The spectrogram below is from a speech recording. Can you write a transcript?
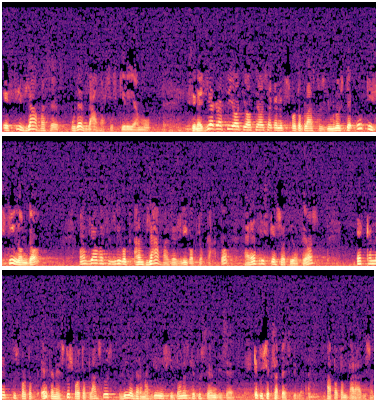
εσύ διάβασες που δεν διάβασες κυρία μου στην Αγία Γραφή ότι ο Θεός έκανε τους πρωτοπλάστους γυμνούς και ούκ ισχύνοντο αν διάβασες λίγο, αν διάβαζες λίγο πιο κάτω θα έβρισκες ότι ο Θεός έκανε, τους πρωτο, έκανε στους πρωτοπλάστους δύο δερματίνους χιτώνας και τους έντιζε και τους εξαπέστειλε από τον παράδεισο.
